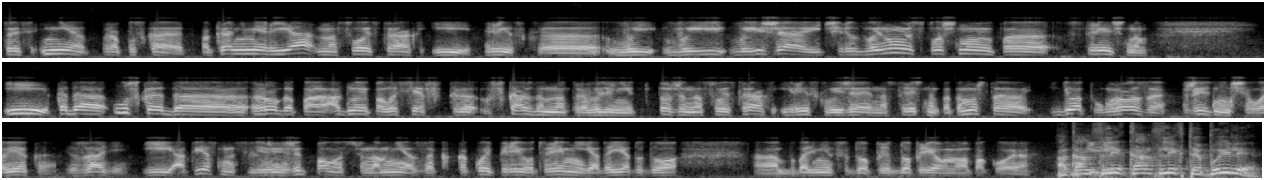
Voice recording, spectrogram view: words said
То есть не пропускают. По крайней мере, я на свой страх и риск э, вы, вы- выезжаю и через двойную сплошную по встречным. И когда узкая дорога по одной полосе в, каждом направлении, тоже на свой страх и риск выезжая на встречном, потому что идет угроза жизни человека сзади. И ответственность лежит полностью на мне, за какой период времени я доеду до э, больницы, до, до приемного покоя. А конфли- конфликты были?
